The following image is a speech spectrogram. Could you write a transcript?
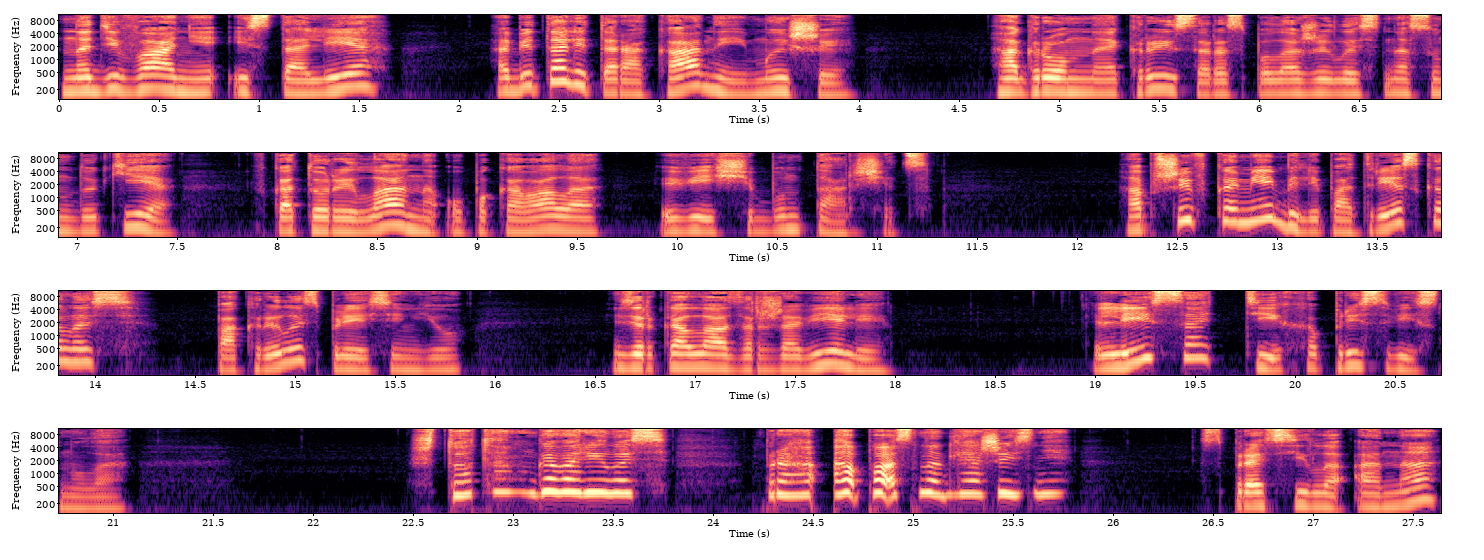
На диване и столе обитали тараканы и мыши. Огромная крыса расположилась на сундуке, в который Лана упаковала вещи бунтарщиц. Обшивка мебели потрескалась, покрылась плесенью. Зеркала заржавели. Лиса тихо присвистнула. «Что там говорилось про опасно для жизни?» — спросила она,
